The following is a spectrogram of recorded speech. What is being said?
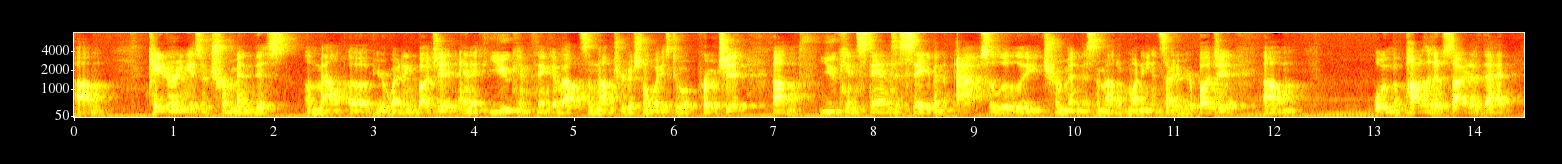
Um, catering is a tremendous amount of your wedding budget, and if you can think about some non-traditional ways to approach it, um, you can stand to save an absolutely tremendous amount of money inside of your budget. Um, on the positive side of that,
